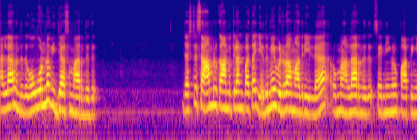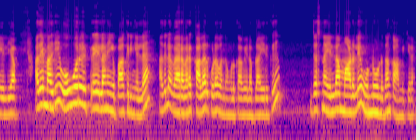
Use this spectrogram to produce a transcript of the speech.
நல்லா இருந்தது. ஒவ்வொன்றும் வித்தியாசமாக இருந்தது. ஜஸ்ட்டு சாம்பிள் காமிக்கலான்னு பார்த்தா எதுவுமே விடுற மாதிரி இல்லை. ரொம்ப நல்லா இருந்தது. சரி நீங்களும் பார்ப்பீங்க இல்லையா? அதே மாதிரி ஒவ்வொரு ட்ரேலாம் நீங்கள் பார்க்குறீங்கல்ல அதில் வேறு வேறு கலர் கூட வந்து உங்களுக்கு அவைலபிளாக இருக்குது ஜஸ்ட் நான் எல்லா மாடலையும் ஒன்று ஒன்று தான் காமிக்கிறேன்.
